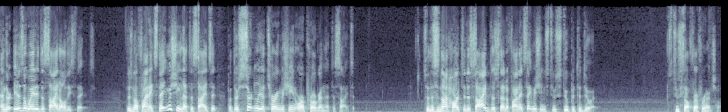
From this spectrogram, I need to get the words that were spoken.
And there is a way to decide all these things. There's no finite state machine that decides it, but there's certainly a Turing machine or a program that decides it. So this is not hard to decide, just that a finite state machine is too stupid to do it. It's too self-referential.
